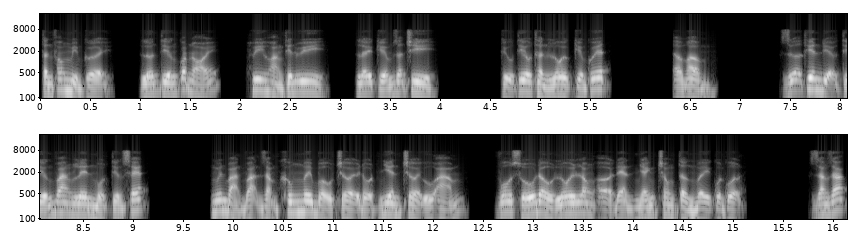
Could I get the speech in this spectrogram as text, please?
Tần Phong mỉm cười, lớn tiếng quát nói, huy hoàng thiên uy, lấy kiếm dẫn chi. Cựu tiêu thần lôi kiếm quyết. ầm ầm Giữa thiên điệu tiếng vang lên một tiếng sét. Nguyên bản vạn dặm không mây bầu trời đột nhiên trời u ám, vô số đầu lôi long ở đèn nhánh trong tầng mây cuộn cuộn. Giang giác.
